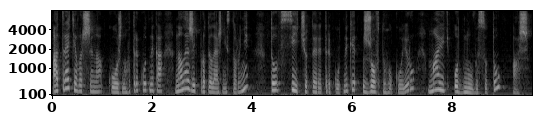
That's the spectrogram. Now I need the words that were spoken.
а третя вершина кожного трикутника належить протилежній стороні, то всі чотири трикутники жовтого кольору мають одну висоту h.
